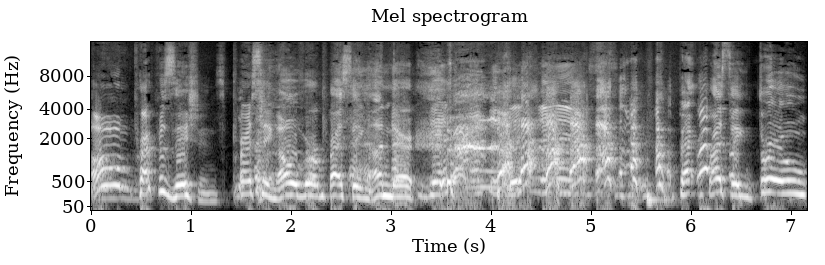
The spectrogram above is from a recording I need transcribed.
Um, prepositions, pressing over, pressing under, pe- pressing through.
